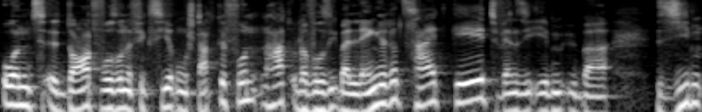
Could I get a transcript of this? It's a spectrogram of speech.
Und äh, dort, wo so eine Fixierung stattgefunden hat oder wo sie über längere Zeit geht, wenn sie eben über sieben,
